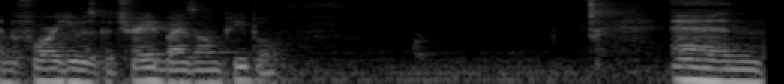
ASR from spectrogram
and before he was betrayed by his own people. And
